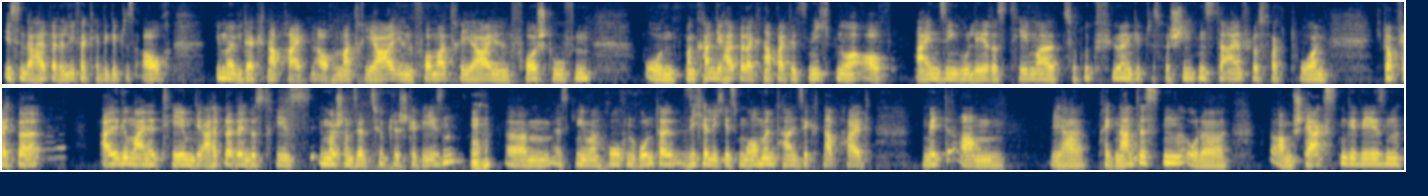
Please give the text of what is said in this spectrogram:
ist in der Halbleiterlieferkette gibt es auch immer wieder Knappheiten, auch in Materialien, Vormaterialien, in Vorstufen. Und man kann die Halbleiterknappheit jetzt nicht nur auf ein singuläres Thema zurückführen, gibt es verschiedenste Einflussfaktoren. Ich glaube, vielleicht bei allgemeine Themen. Die Halbleiterindustrie ist immer schon sehr zyklisch gewesen. Mhm. Ähm, es ging immer hoch und runter. Sicherlich ist momentan diese Knappheit mit am ja, prägnantesten oder am stärksten gewesen.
